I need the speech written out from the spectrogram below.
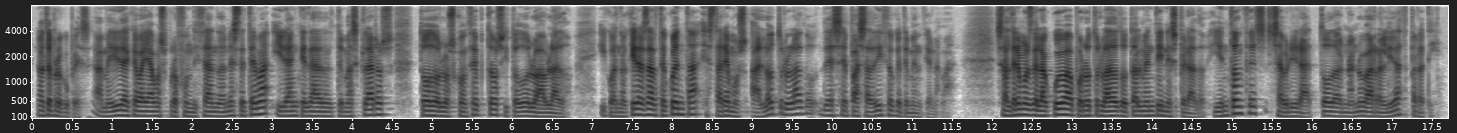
No te preocupes, a medida que vayamos profundizando en este tema irán quedándote más claros todos los conceptos y todo lo hablado, y cuando quieras darte cuenta estaremos al otro lado de ese pasadizo que te mencionaba. Saldremos de la cueva por otro lado totalmente inesperado, y entonces se abrirá toda una nueva realidad para ti.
